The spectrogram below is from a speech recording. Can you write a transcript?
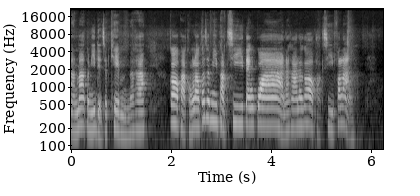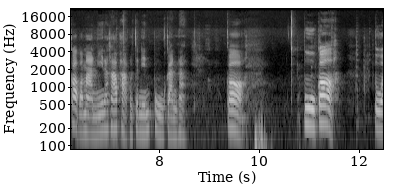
นานมากกว่านี้เดี๋ยวจะเค็มนะคะ ก็ผักของเราก็จะมีผักชีแตงกวานะคะ แล้วก็ผักชีฝรั่ง ก็ประมาณนี้นะคะ ผักเราจะเน้นปูกันค่ะ ก็ปูก็ตัว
